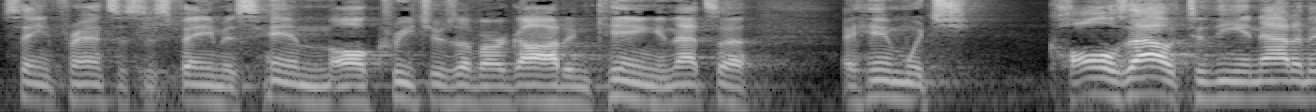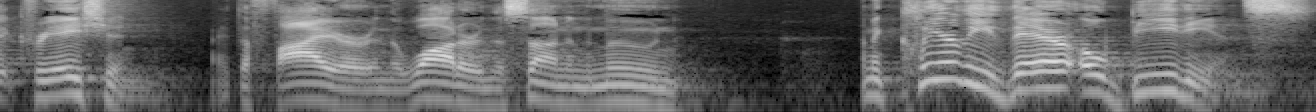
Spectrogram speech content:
St. Francis's famous hymn, All Creatures of Our God and King, and that's a, a hymn which calls out to the inanimate creation, right? the fire and the water and the sun and the moon. I mean, clearly their obedience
